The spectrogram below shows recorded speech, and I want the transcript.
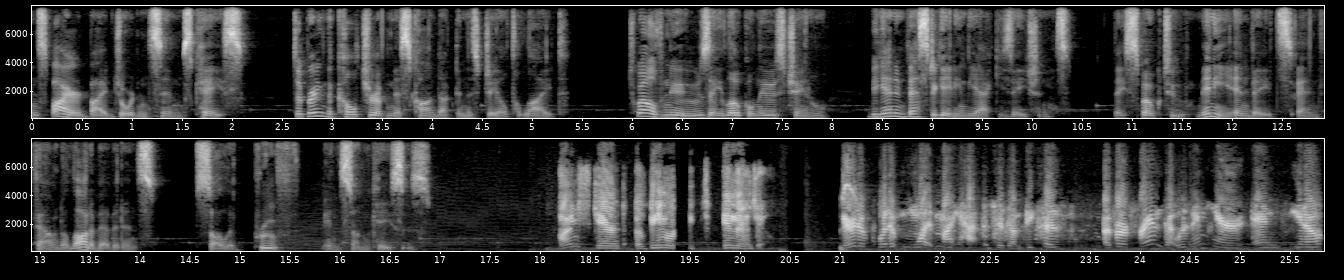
inspired by Jorden Simms' case, to bring the culture of misconduct in this jail to light. 12 News, a local news channel, began investigating the accusations. They spoke to many inmates and found a lot of evidence, solid proof in some cases. I'm scared of being raped in that jail. Scared of what, what might happen to them because of our friend that was in here, and you know,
